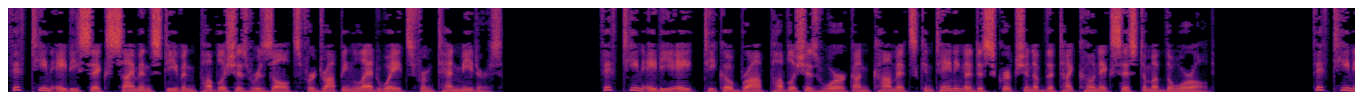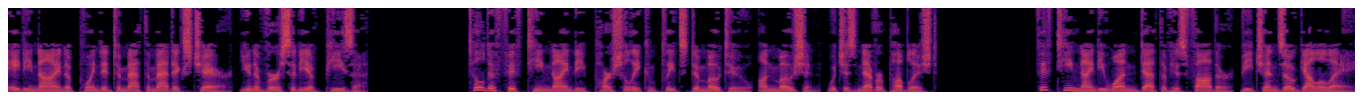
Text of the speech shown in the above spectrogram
1586 Simon Stevin publishes results for dropping lead weights from 10 meters. 1588 Tycho Brahe publishes work on comets containing a description of the Tychonic system of the world. 1589 appointed to mathematics chair, University of Pisa. Tilde 1590 partially completes De Motu on motion, which is never published. 1591 Death of his father, Vincenzo Galilei.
